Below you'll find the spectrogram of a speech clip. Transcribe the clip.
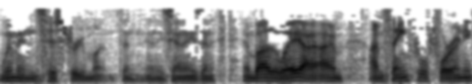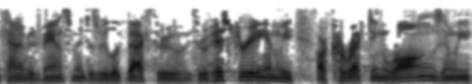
Women's History Month and, and these kind of things. And, and by the way, I, I'm I'm thankful for any kind of advancement as we look back through through history and we are correcting wrongs and we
